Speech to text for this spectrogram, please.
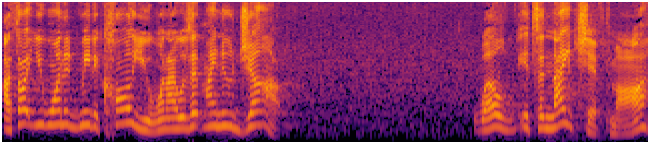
I thought you wanted me to call you when I was at my new job. Well, it's a night shift, Ma.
